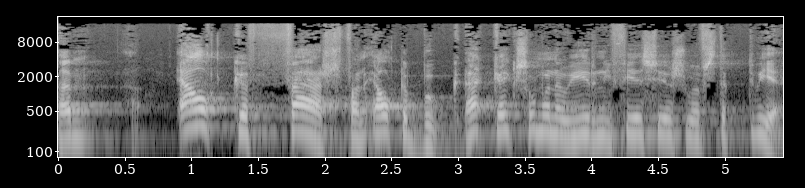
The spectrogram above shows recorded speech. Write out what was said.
Ehm um, elke vers van elke boek. Ek kyk sommer nou hier in Efesiërs hoofstuk 2.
